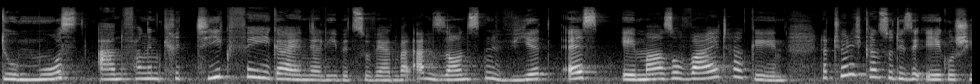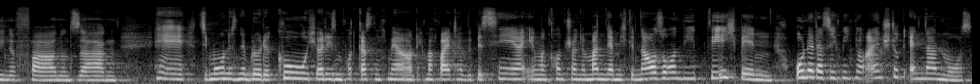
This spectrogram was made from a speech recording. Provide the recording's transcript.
Du musst anfangen, kritikfähiger in der Liebe zu werden, weil ansonsten wird es immer so weitergehen. Natürlich kannst du diese Ego-Schiene fahren und sagen, hey, Simone ist eine blöde Kuh, ich höre diesen Podcast nicht mehr und ich mache weiter wie bisher. Irgendwann kommt schon ein Mann, der mich genauso liebt, wie ich bin, ohne dass ich mich nur ein Stück ändern muss.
